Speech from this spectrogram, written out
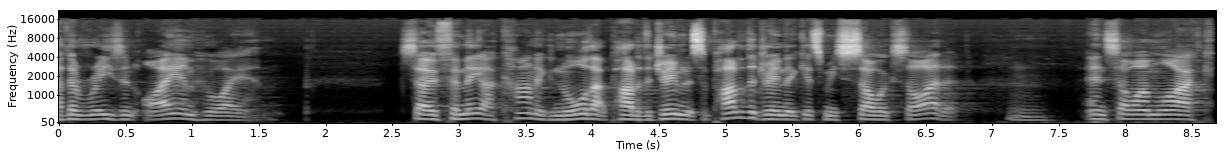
are the reason I am who I am. So for me, I can't ignore that part of the dream. And it's a part of the dream that gets me so excited. Mm. And so I'm like,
